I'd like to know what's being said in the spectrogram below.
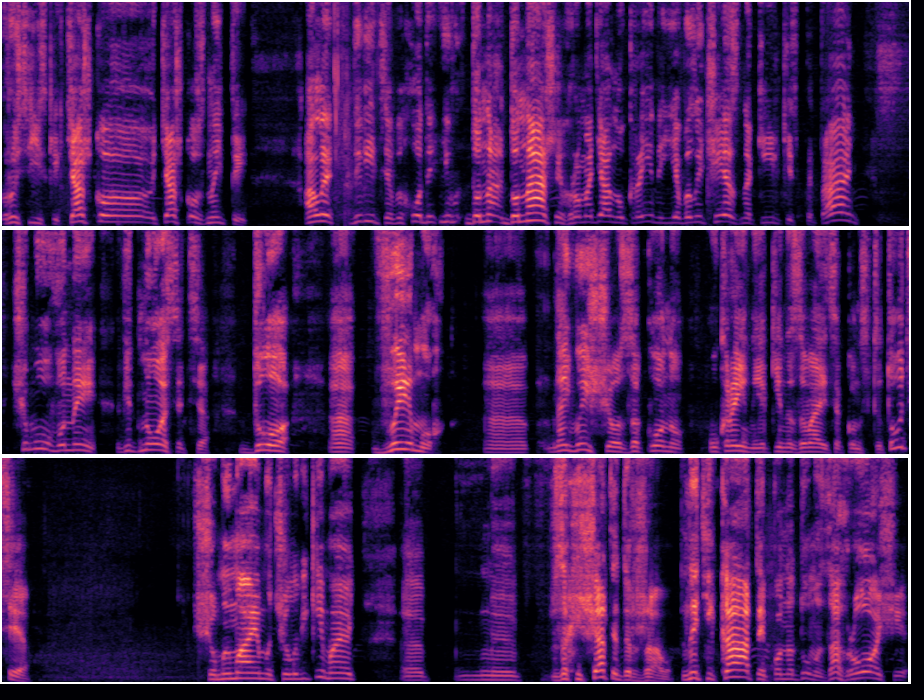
російських, тяжко тяжко знайти. Але дивіться, виходить, і до, до наших громадян України є величезна кількість питань, чому вони відносяться до е, вимог е, найвищого закону України, який називається Конституція, що ми маємо, чоловіки мають е, е, захищати державу, не тікати понадуму за гроші,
